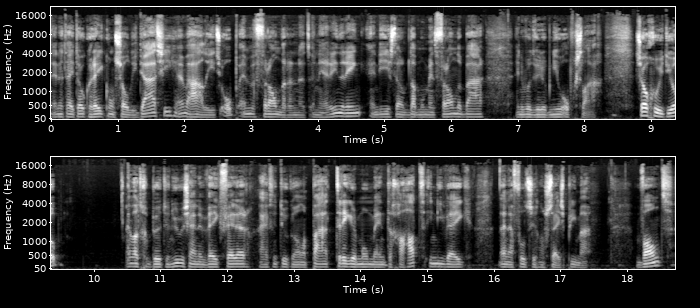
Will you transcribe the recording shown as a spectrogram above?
En dat heet ook reconsolidatie. We halen iets op en we veranderen het. Een herinnering en die is dan op dat moment veranderbaar en die wordt weer opnieuw opgeslagen. Zo groeit hij op. En wat gebeurt er nu? We zijn een week verder. Hij heeft natuurlijk al een paar triggermomenten gehad in die week. En hij voelt zich nog steeds prima. Want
